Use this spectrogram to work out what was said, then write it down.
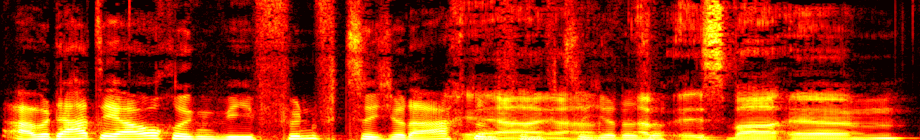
aber da hatte er auch irgendwie 50 oder 58 Ja, ja. oder so. Aber es war, ähm,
